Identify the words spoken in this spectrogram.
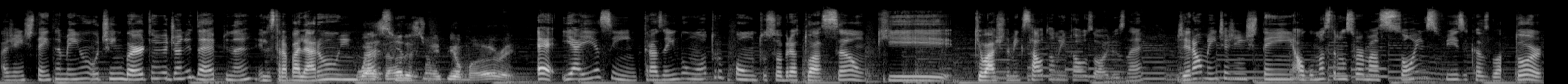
A gente tem também o Tim Burton e o Johnny Depp, né? Eles trabalharam em Wes Anderson filmes. e Bill Murray. É, e aí, assim, trazendo um outro ponto sobre a atuação que, que eu acho também que salta muito aos olhos, né? Geralmente a gente tem algumas transformações físicas do ator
